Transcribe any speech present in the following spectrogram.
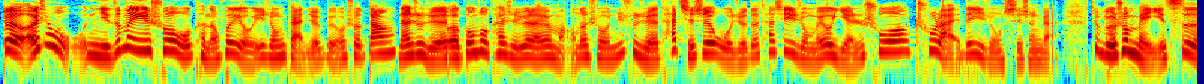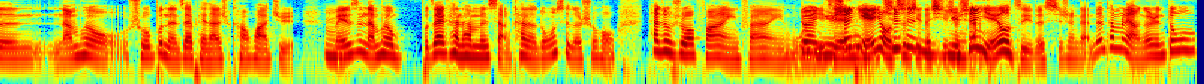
对，而且我你这么一说，我可能会有一种感觉，比如说，当男主角呃工作开始越来越忙的时候，女主角她其实我觉得她是一种没有言说出来的一种牺牲感。就比如说每一次男朋友说不能再陪她去看话剧，嗯每一次男朋友不再看他们想看的东西的时候，他就说 fine fine，我对女生也有。自己的牺牲女生也有自己的牺牲感，但他们两个人都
